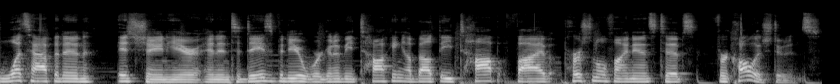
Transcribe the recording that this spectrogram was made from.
What's happening? It's Shane here, and in today's video, we're gonna be talking about the top five personal finance tips for college students.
